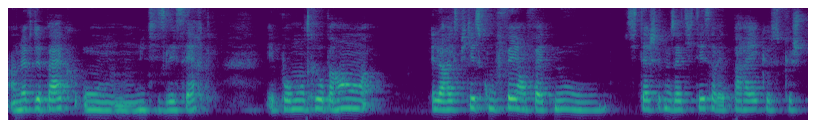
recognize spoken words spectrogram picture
un œuf de Pâques où on utilise les cercles. Et pour montrer aux parents et leur expliquer ce qu'on fait, en fait, nous, on- si t'achètes nos activités, ça va être pareil que ce que je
